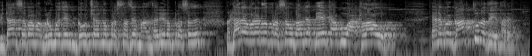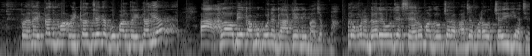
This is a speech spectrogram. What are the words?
વિધાનસભામાં ગૃહમાં જઈને ગૌચરનો પ્રશ્ન છે માલધારીનો પ્રશ્ન છે. અઢારે વર્ષનો પ્રશ્ન ઉઠાવજે, બે કાબુ આખલાઓ. એને કોઈ ગાંઠતું નથી અત્યારે. તો એનો એક જ વિકલ્પ છે કે ગોપાલભાઈ ઇટાલિયા આ આખલાઓ બે કાબુ કોઈને ગાંઠે નહીં ભાજપના. લોકોને ડર એવો છે કે શહેરોમાં ગૌચરા ભાજપવાળાઓ ચરી ગયા છે.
